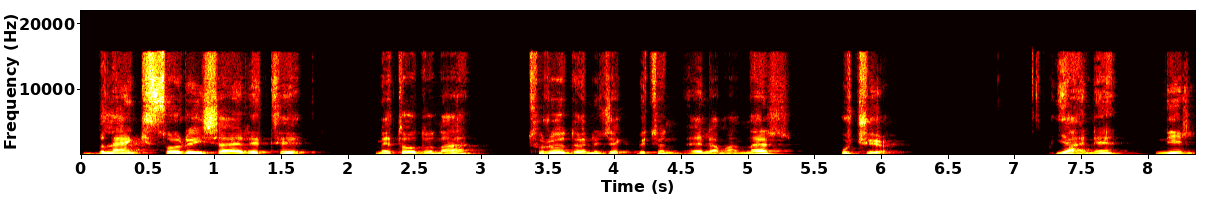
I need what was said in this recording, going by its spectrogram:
blank soru işareti metoduna true dönecek bütün elemanlar uçuyor. Yani nil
